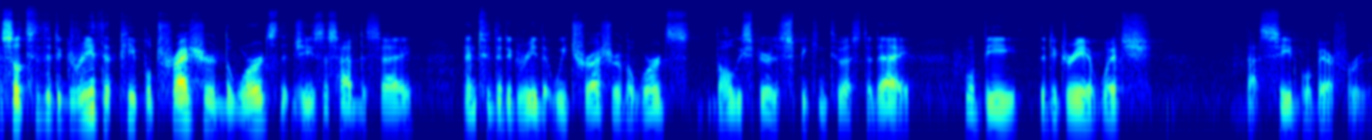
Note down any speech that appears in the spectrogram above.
So, to the degree that people treasured the words that Jesus had to say, and to the degree that we treasure the words the Holy Spirit is speaking to us today, will be the degree at which that seed will bear fruit.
